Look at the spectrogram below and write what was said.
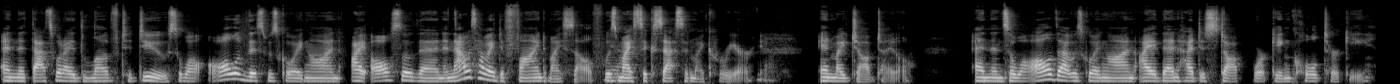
and that that's what I'd love to do. So while all of this was going on, I also then, and that was how I defined myself was Yeah. my success in my career Yeah. and my job title. And then so while all of that was going on, I then had to stop working cold turkey.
